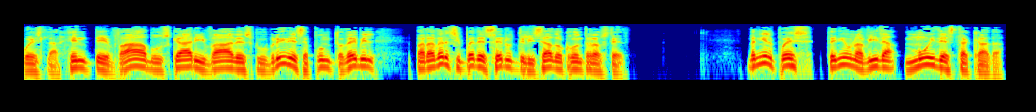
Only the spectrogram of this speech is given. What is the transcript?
pues la gente va a buscar y va a descubrir ese punto débil para ver si puede ser utilizado contra usted. Daniel, pues, tenía una vida muy destacada.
